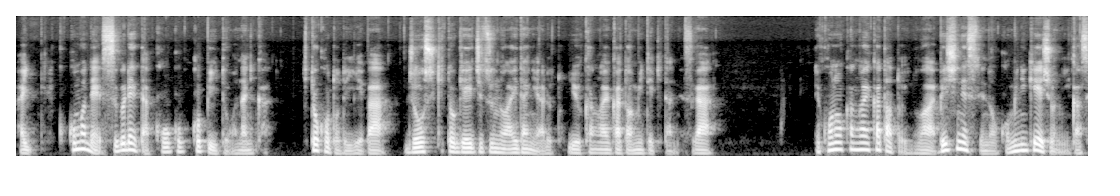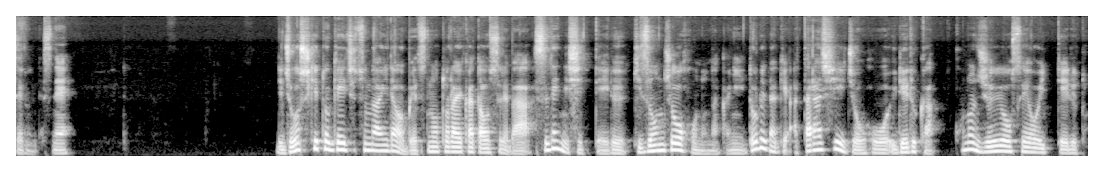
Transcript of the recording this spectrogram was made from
はい。ここまで優れた広告コピーとは何か一言で言えば、常識と芸術の間にあるという考え方を見てきたんですが、この考え方というのはビジネスでのコミュニケーションに活かせるんですね。で常識と芸術の間を別の捉え方をすれば、すでに知っている既存情報の中にどれだけ新しい情報を入れるか、この重要性を言っていると、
